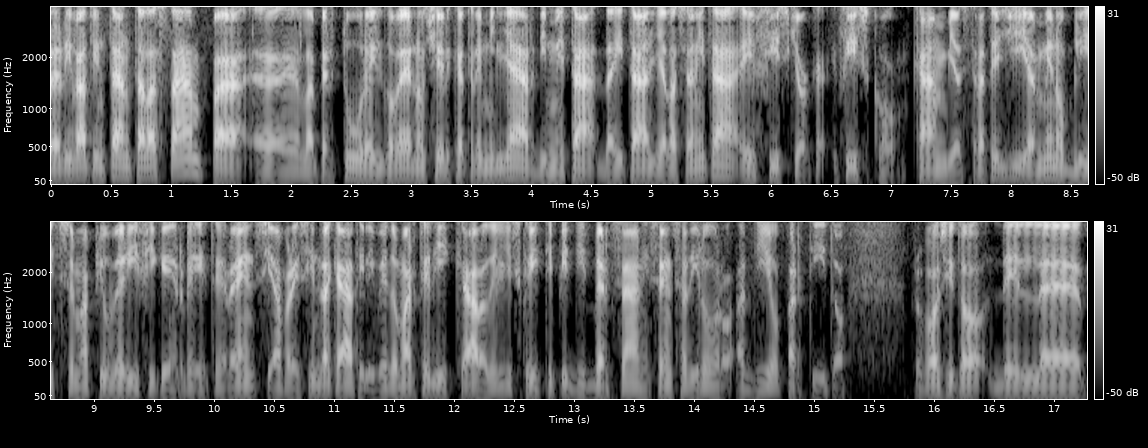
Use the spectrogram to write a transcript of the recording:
È arrivato intanto alla stampa, eh, l'apertura, il governo cerca 3 miliardi, metà dai tagli alla sanità e il fischio, fisco cambia strategia, meno blitz ma più verifiche in rete. Renzi apre i sindacati, li vedo martedì, calo degli iscritti PD Bersani, senza di loro addio partito. A proposito del eh,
